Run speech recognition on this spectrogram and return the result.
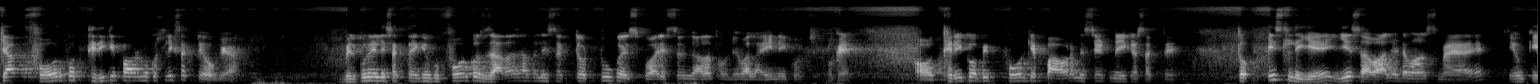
क्या आप फोर को थ्री के पावर में कुछ लिख सकते हो क्या? बिल्कुल नहीं लिख सकते क्योंकि फोर को ज़्यादा ज़्यादा लिख सकते हो टू का स्क्वायर इससे ज़्यादा तो होने वाला ही नहीं कुछ ओके और थ्री को भी फोर के पावर में सेट नहीं कर सकते। तो इसलिए ये सवाल एडवांस में आया है, क्योंकि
